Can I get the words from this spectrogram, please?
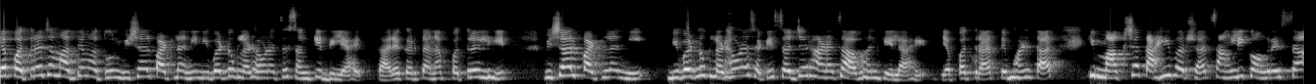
या पत्राच्या माध्यमातून विशाल पाटलांनी निवडणूक लढवण्याचे संकेत दिले आहेत. कार्यकर्त्यांना पत्र लिहित विशाल पाटलांनी निवडणूक लढवण्यासाठी सज्ज राहण्याचं आवाहन केलं आहे. या पत्रात ते म्हणतात की मागच्या काही वर्षात सांगली काँग्रेसचा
